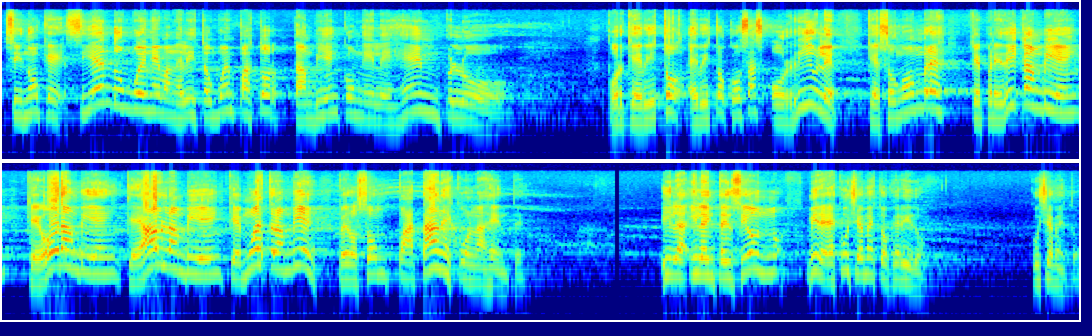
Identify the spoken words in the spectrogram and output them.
sino que siendo un buen evangelista, un buen pastor, también con el ejemplo. Porque he visto, he visto cosas horribles, que son hombres que predican bien, que oran bien, que hablan bien, que muestran bien, pero son patanes con la gente. Y la, y la intención, no- mire, escúcheme esto, querido. Escúcheme esto.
